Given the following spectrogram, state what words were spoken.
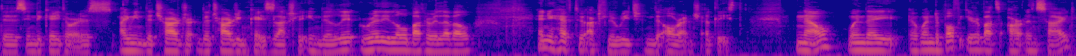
this indicator is i mean the charger the charging case is actually in the really low battery level and you have to actually reach the orange at least. Now when they when the both earbuds are inside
